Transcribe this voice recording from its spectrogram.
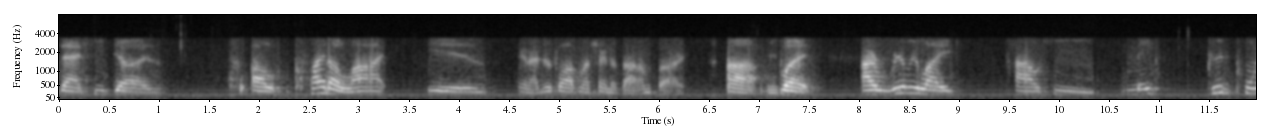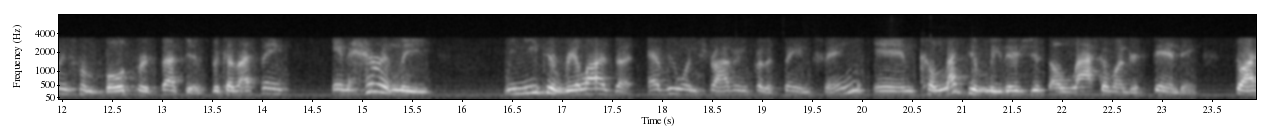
that he does uh, quite a lot is, and I just lost my train of thought. I'm sorry, uh, but I really like how he makes good points from both perspectives because I think inherently we need to realize that everyone's striving for the same thing, and collectively there's just a lack of understanding. So I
